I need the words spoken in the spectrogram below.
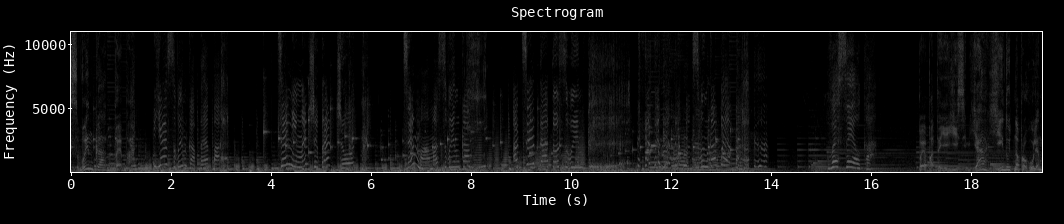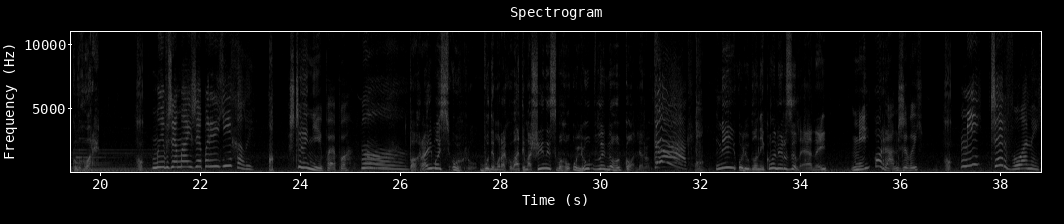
Свинка Пепа. Я свинка Пепа. Це мій менший брат Джо. Це мама свинка. А це тато свин. Свинка Пепа. Веселка. Пепа та її сім'я їдуть на прогулянку в гори. Ми вже майже переїхали. Ще ні, Пепо. О, Пограємось у гру. Будемо рахувати машини свого улюбленого кольору. так. Мій улюблений колір зелений. Мій оранжевий. Мій червоний.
